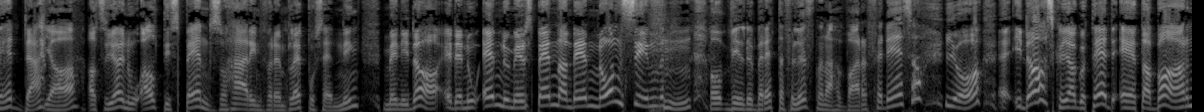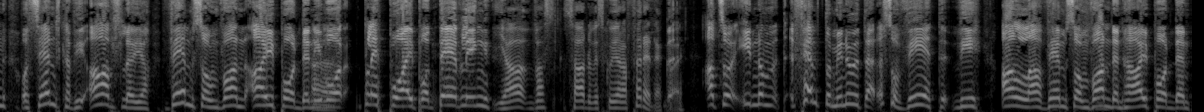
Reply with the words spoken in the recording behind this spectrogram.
Tedda, Ja? alltså jag är nog alltid spänd så här inför en Pleppo-sändning, men idag är det nog ännu mer spännande än någonsin. Mm. Och vill du berätta för lyssnarna varför det är så? Ja, eh, idag ska jag och Ted äta barn och sen ska vi avslöja vem som vann iPodden i Äh. vår Pleppo-iPod-tävling. Ja, vad sa du vi skulle göra före det Kaj? Alltså inom 15 minuter så vet vi alla vem som vann den här iPodden,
